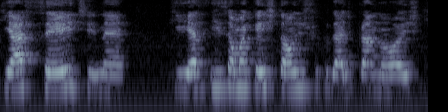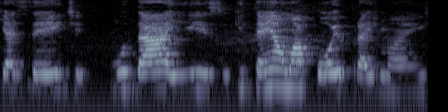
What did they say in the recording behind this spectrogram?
que aceite, né? Que é, isso é uma questão de dificuldade para nós, que aceite mudar isso, que tenha um apoio para as mães,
